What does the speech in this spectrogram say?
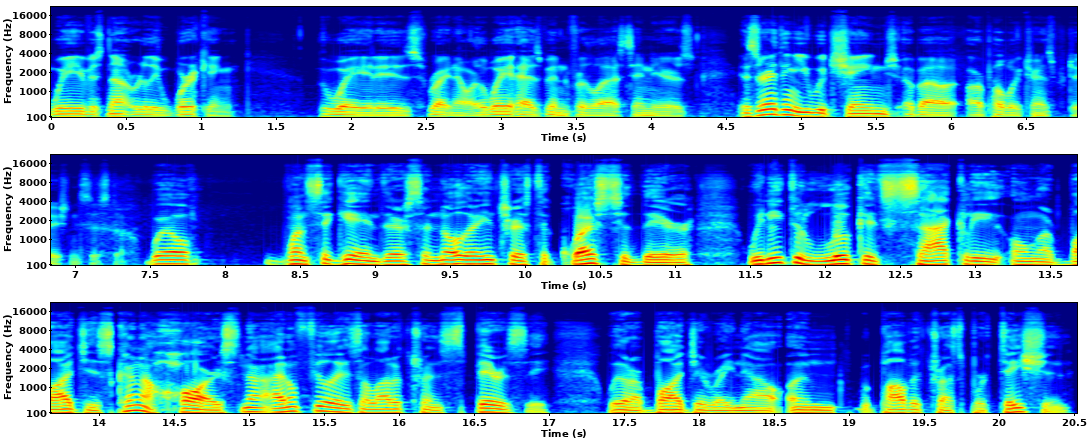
WAVE is not really working the way it is right now, or the way it has been for the last 10 years. Is there anything you would change about our public transportation system? Well, once again, there's another interesting question there. We need to look exactly on our budget. It's kind of hard. It's not. I don't feel there's a lot of transparency with our budget right now on public transportation,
